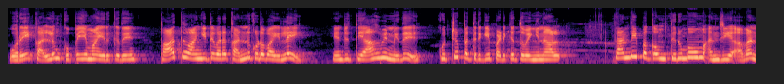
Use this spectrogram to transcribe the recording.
ஒரே கல்லும் குப்பையுமா இருக்குது? பார்த்து வாங்கிட்டு வர கண்ணு கூடவா இல்லை? என்று தியாகுவின் மீது குற்றப்பத்திரிகை படிக்க துவங்கினாள். தந்தை பக்கம் திரும்பவும் அஞ்சிய அவன்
